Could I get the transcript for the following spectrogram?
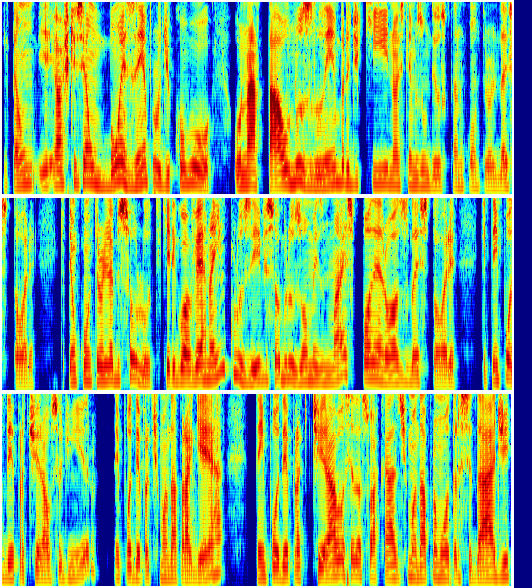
Então, eu acho que isso é um bom exemplo de como o Natal nos lembra de que nós temos um Deus que está no controle da história, que tem um controle absoluto, que ele governa inclusive sobre os homens mais poderosos da história, que tem poder para tirar o seu dinheiro, tem poder para te mandar para a guerra, tem poder para tirar você da sua casa e te mandar para uma outra cidade.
